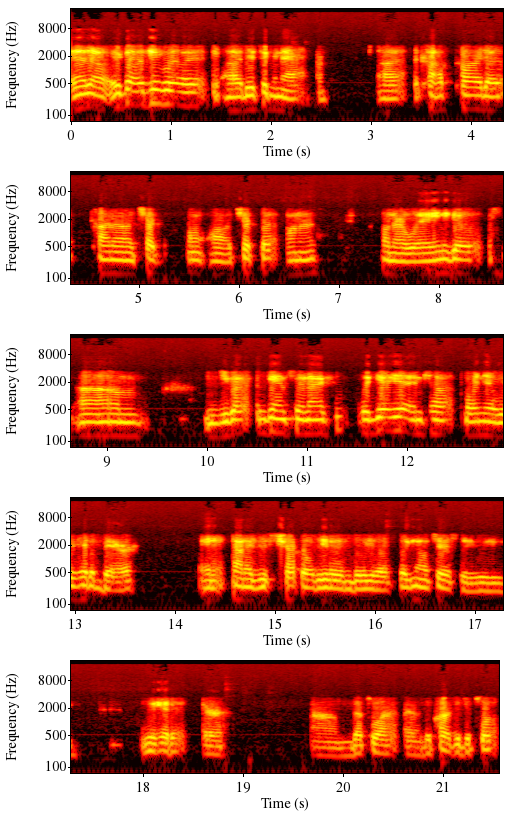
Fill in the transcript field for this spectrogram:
and uh, it got AAA. Uh, they took an action. Uh, the cop car that kind of checked on- uh, checked up on us on our way, and he goes, um, "Did you guys get into an accident?" Like, yeah, yeah. In California, we hit a bear, and kind of just chuckled. He didn't believe us. Like, no, seriously, we we hit a bear. Um, that's why uh, the cars are deployed,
